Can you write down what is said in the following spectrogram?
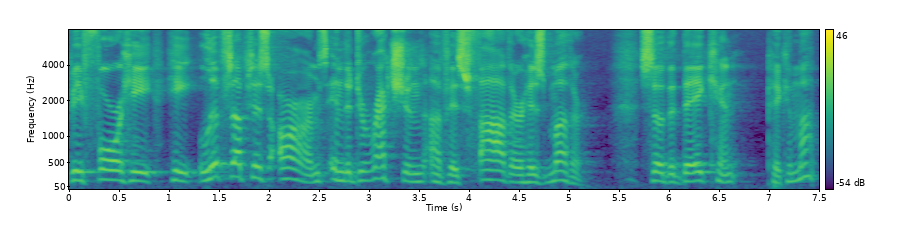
before he, he lifts up his arms in the direction of his father, his mother, so that they can pick him up.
